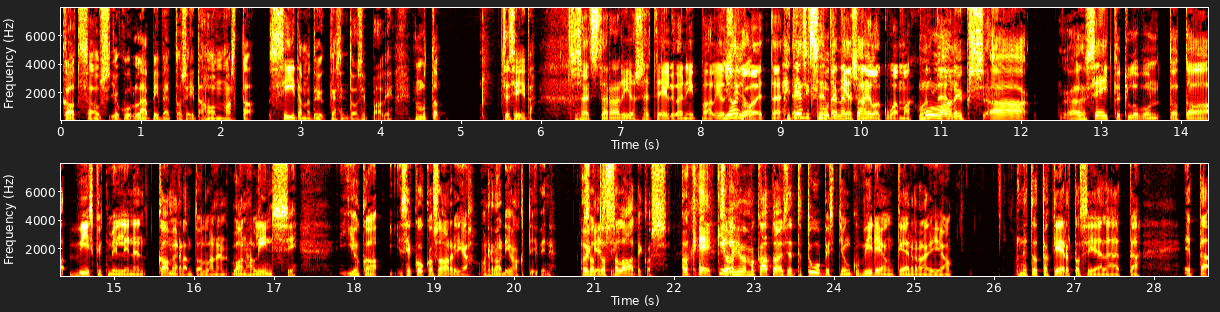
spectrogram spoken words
katsaus, joku läpiveto siitä hommasta. Siitä mä tykkäsin tosi paljon. No mutta se siitä. Sä sait sitä radiosäteilyä niin paljon joo, silloin, joo. että, Hei, että sen muuten, takia sun elokuvamaku Mulla on yksi, äh, 70-luvun tota, 50-millinen kameran tollanen vanha linssi, joka se koko sarja on radioaktiivinen. Oikeasti? Se on tuossa laatikossa. Okei, okay, kiva. Se oli hyvä. Mä katsoin sitten tuubista jonkun videon kerran ja ne tota kertoi siellä, että, että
